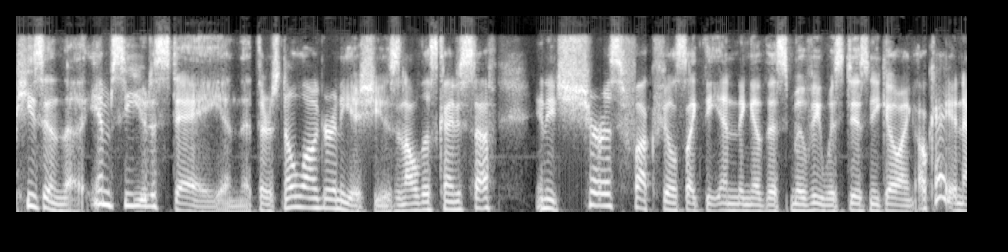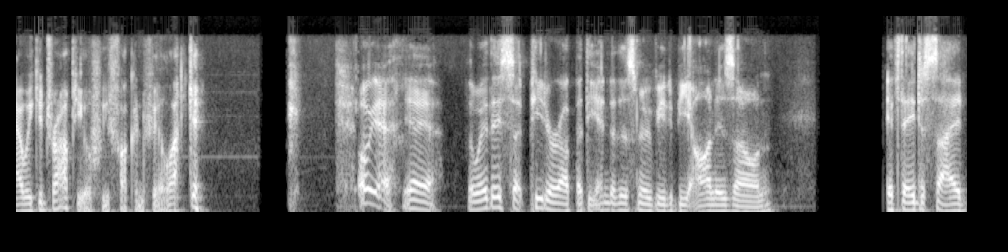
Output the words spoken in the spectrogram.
he's in the MCU to stay, and that there's no longer any issues and all this kind of stuff. And it sure as fuck feels like the ending of this movie was Disney going, "Okay, and now we could drop you if we fucking feel like it." Oh yeah, yeah, yeah. The way they set Peter up at the end of this movie to be on his own, if they decide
